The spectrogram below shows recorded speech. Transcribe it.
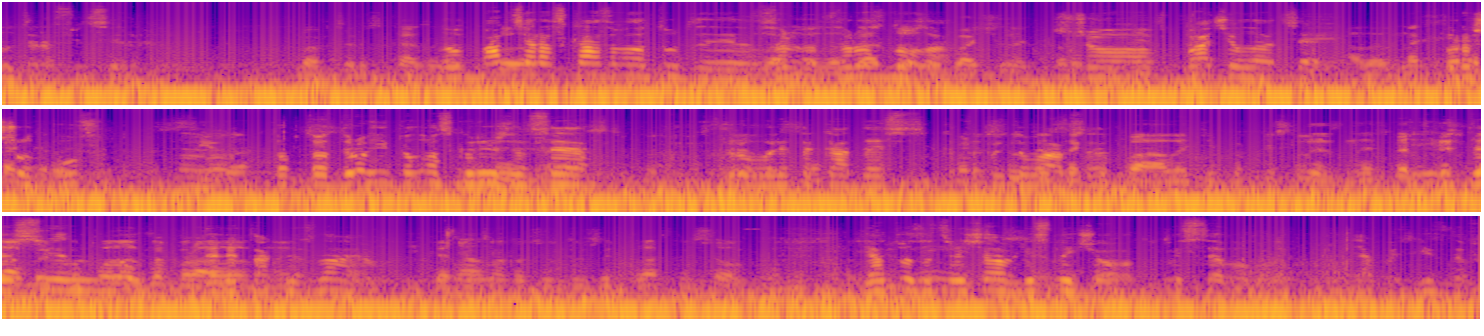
Унтер-офіцер. Бабця розказувала. Ну, бабця розказувала тут е, з, роздола, що бачила цей. Парашут був. Тобто другий пілот, скоріш за все, з другого літака десь катапультувався. закопали, типу, пішли, знаєш, десь він, ну, де літак не знаю. І каже, типу, що дуже класний. Вони, типу, Я тут зустрічав лісничого місцевого. Якось їздив,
